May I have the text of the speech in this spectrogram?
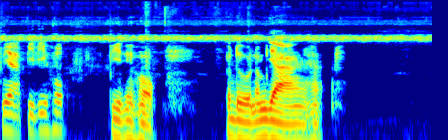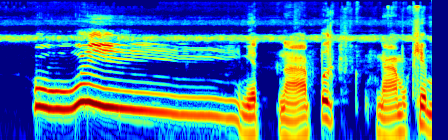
เนี่ยปีที่หกปีหนึ่งหกก็ดูน้ำยางนะฮะโอ้ย เม็ดหนาปึ๊กน้ำเข้ม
